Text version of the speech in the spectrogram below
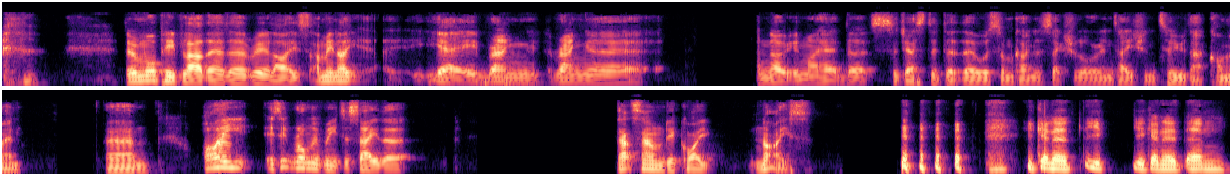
there are more people out there that realise. I mean, I yeah, it rang rang uh, a note in my head that suggested that there was some kind of sexual orientation to that comment. Um, I is it wrong of me to say that that sounded quite nice? you're gonna you, you're gonna um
